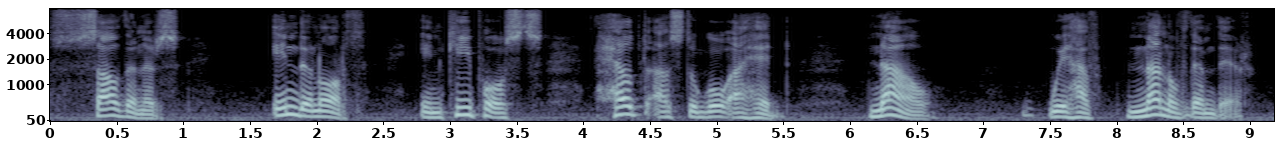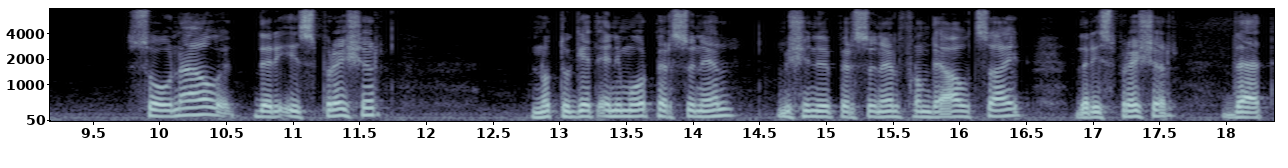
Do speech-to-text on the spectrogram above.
Southerners in the North in key posts helped us to go ahead. Now, we have none of them there. So now there is pressure not to get any more personnel, missionary personnel from the outside. There is pressure that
